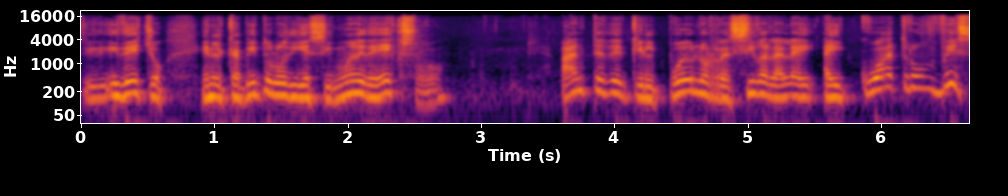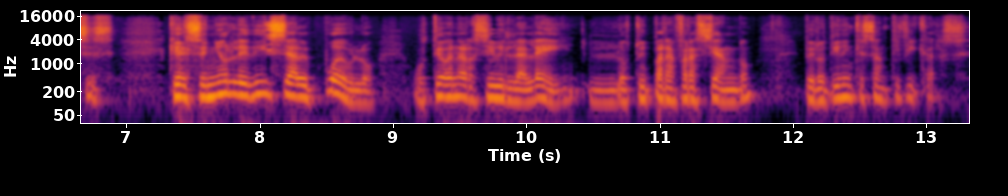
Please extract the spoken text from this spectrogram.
Y de hecho, en el capítulo 19 de Éxodo, antes de que el pueblo reciba la ley, hay cuatro veces que el Señor le dice al pueblo, ustedes van a recibir la ley, lo estoy parafraseando, pero tienen que santificarse.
